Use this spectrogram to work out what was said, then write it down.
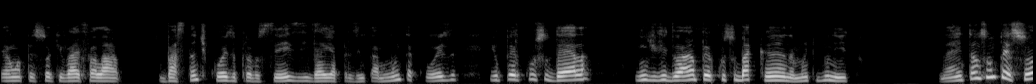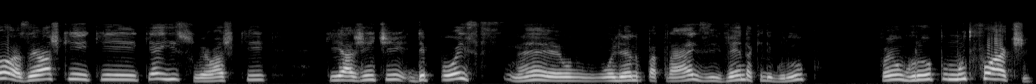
é uma pessoa que vai falar bastante coisa para vocês e vai apresentar muita coisa. E o percurso dela individual é um percurso bacana, muito bonito. Né? Então são pessoas, eu acho que, que, que é isso. Eu acho que que a gente depois, né, eu olhando para trás e vendo aquele grupo, foi um grupo muito forte.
